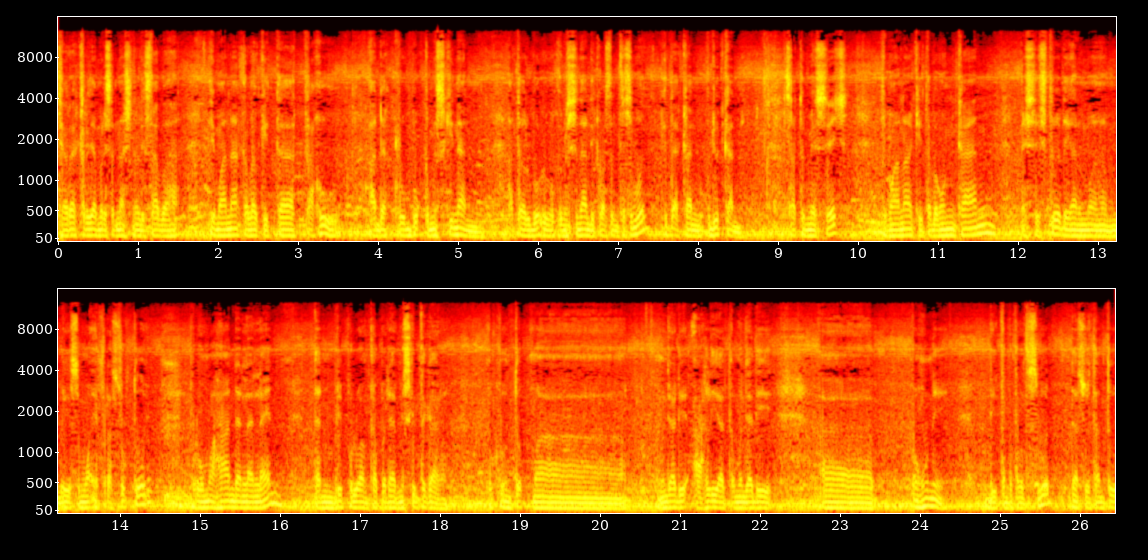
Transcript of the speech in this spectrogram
cara kerja Barisan Nasional di Sabah di mana kalau kita tahu ada kelompok kemiskinan atau lubuk-lubuk kemiskinan di kawasan tersebut kita akan wujudkan satu message di mana kita bangunkan message itu dengan memberi semua infrastruktur perumahan dan lain-lain dan beri peluang kepada miskin tegal untuk menjadi ahli atau menjadi uh, penghuni di tempat-tempat tersebut dan sudah tentu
